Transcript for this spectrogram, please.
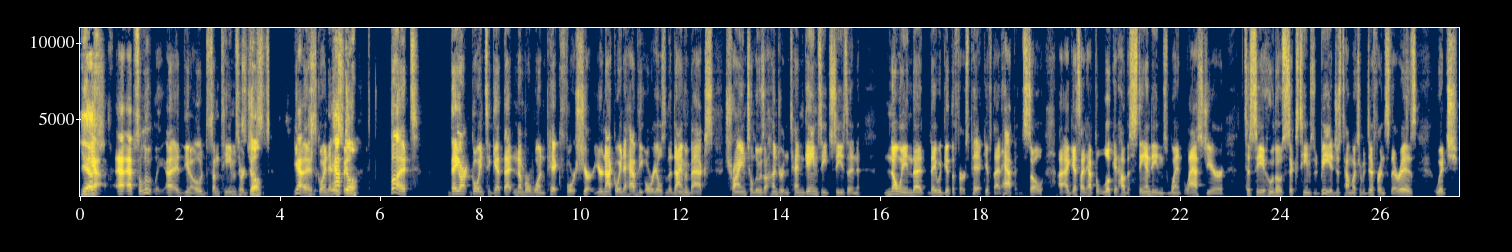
Yes. Yeah, a- absolutely. Uh, you know, some teams it's are just, dumb. yeah, it's, it's going to happen. But they aren't going to get that number one pick for sure. You're not going to have the Orioles and the Diamondbacks trying to lose 110 games each season, knowing that they would get the first pick if that happens. So I guess I'd have to look at how the standings went last year to see who those six teams would be and just how much of a difference there is, which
